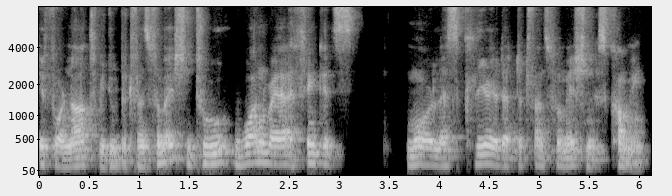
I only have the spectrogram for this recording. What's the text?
if or not we do the transformation to one where I think it's more or less clear that the transformation is coming.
